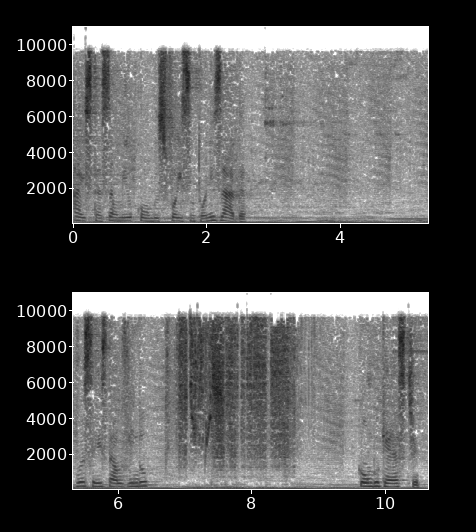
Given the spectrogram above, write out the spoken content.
A estação Mil Combos foi sintonizada. Você está ouvindo? ComboCast.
